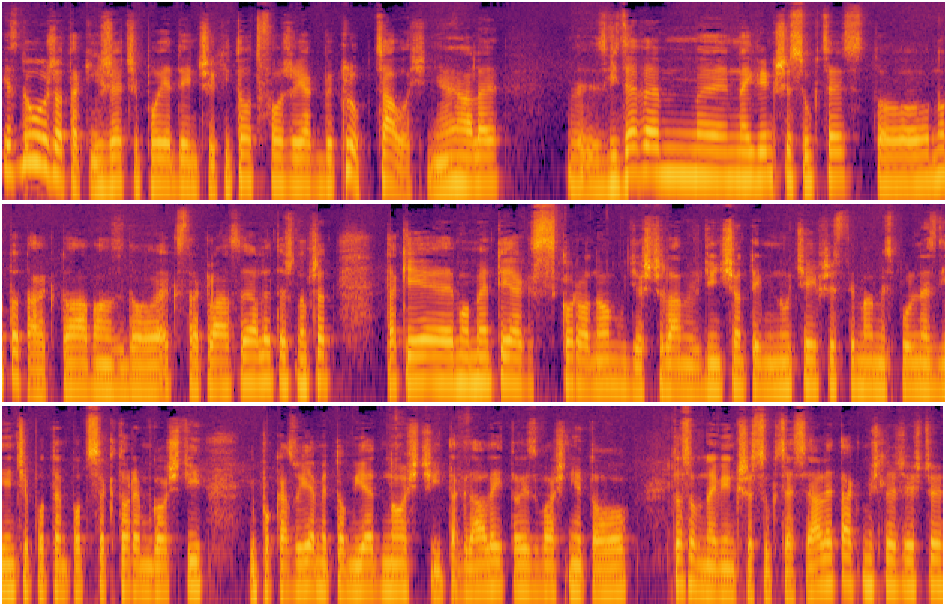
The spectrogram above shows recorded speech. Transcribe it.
jest dużo takich rzeczy pojedynczych i to tworzy jakby klub, całość, nie? Ale z Widzewem y, największy sukces to, no to tak, to awans do Ekstraklasy, ale też na przykład takie momenty jak z Koroną, gdzie strzelamy w 90 minucie i wszyscy mamy wspólne zdjęcie potem pod sektorem gości i pokazujemy tą jedność i tak dalej, to jest właśnie to, to są największe sukcesy, ale tak myślę, że jeszcze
